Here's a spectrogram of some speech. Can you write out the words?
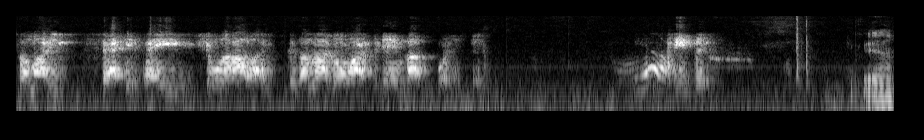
Somebody's second page showing highlights because I'm not gonna watch the game. I'm not supporting this. yeah. Keep it. Yeah,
